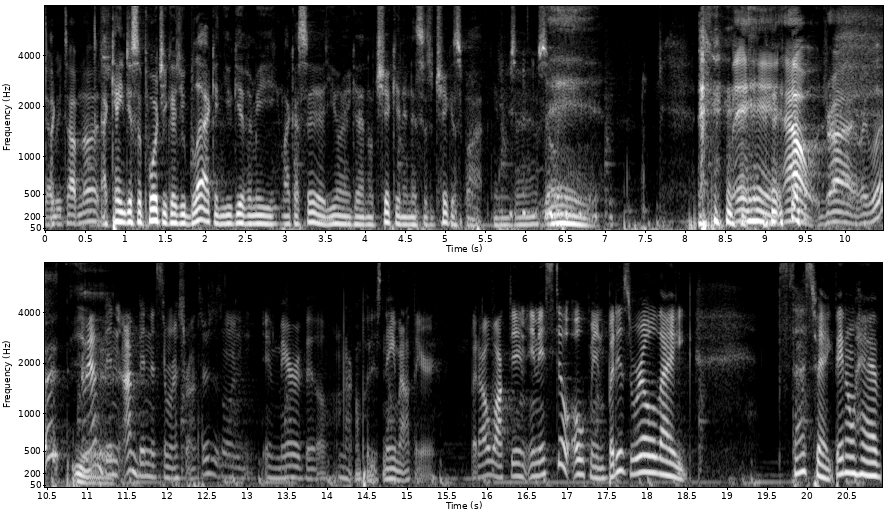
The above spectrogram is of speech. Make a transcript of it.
Gotta be top notch. I can't just support you because you black and you giving me, like I said, you ain't got no chicken, and this is a chicken spot. You know what I'm saying? So, Man, out, dry. Like what? I mean, I've been I've been to some restaurants. There's this one in Merrillville. I'm not gonna put his name out there, but I walked in and it's still open, but it's real like suspect. They don't have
